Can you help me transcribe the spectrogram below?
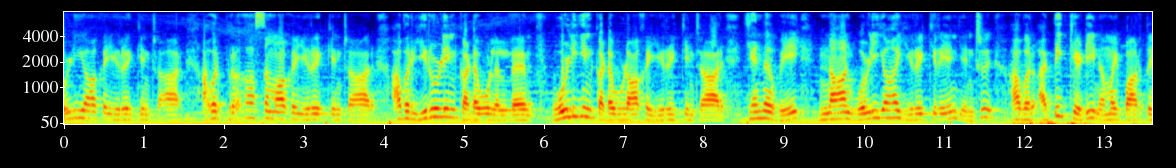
ஒளியாக இருக்கின்றார் அவர் பிரகாசமாக இருக்கின்றார் அவர் இருளின் கடவுள் அல்ல ஒளியின் கடவுளாக இருக்கின்றார். எனவே நான் ஒளியாய் இருக்கிறேன் என்று அவர் அடிக்கடி நம்மை பார்த்து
